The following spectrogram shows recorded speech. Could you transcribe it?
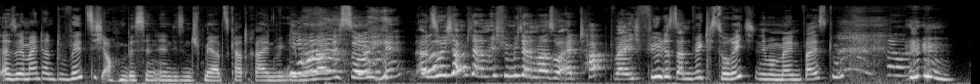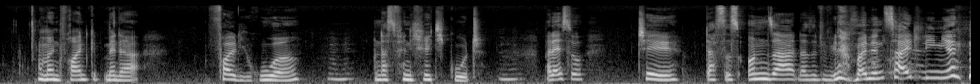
Also er meint dann, du willst dich auch ein bisschen in diesen Schmerz gerade reinbegeben. Oder nicht so. Also ich habe mich dann, ich fühle mich dann immer so ertappt, weil ich fühle das dann wirklich so richtig in dem Moment, weißt du? Und mein Freund gibt mir da voll die Ruhe. Und das finde ich richtig gut. Weil er ist so, chill, das ist unser, da sind wir wieder bei den Zeitlinien.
